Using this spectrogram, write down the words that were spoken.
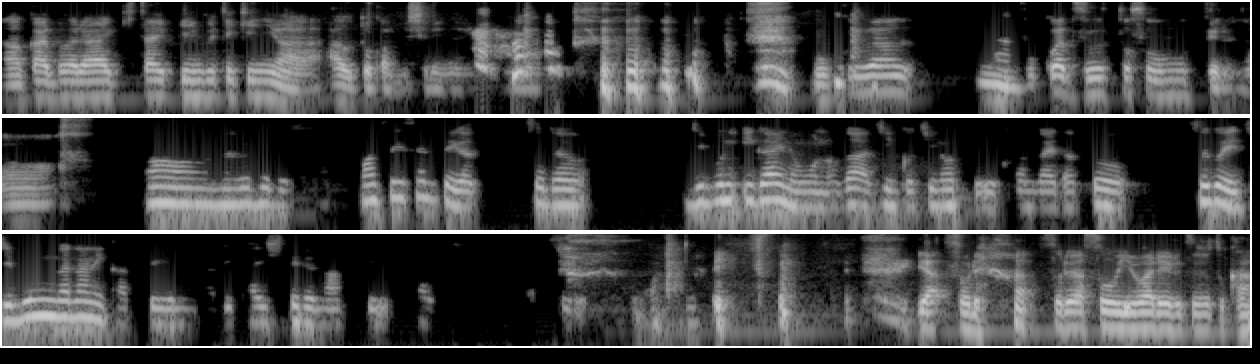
アーカイブルアーキタイピング的にはアウトかもしれないけど、僕は、うん、僕はずっとそう思ってるな。ああ、なるほど。松井先生がそれを自分以外のものが人工知能っていう考えだと、すごい自分が何かっていうのが理解してるなっていう感じ いや、それは、それはそう言われるとちょっと考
